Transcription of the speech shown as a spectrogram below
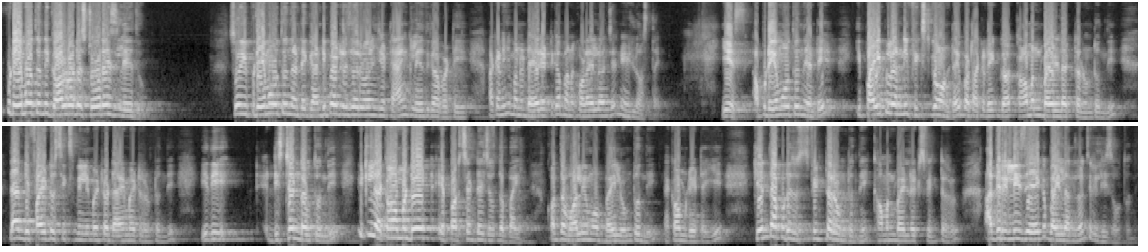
ఇప్పుడు ఏమవుతుంది? గాల్ స్టోరేజ్ లేదు. సో ఇప్పుడు ఏమవుతుందంటే గండిపేట రిజర్వ్ నుంచి ట్యాంక్ లేదు కాబట్టి అక్కడి నుంచి మనం డైరెక్ట్గా మన కొళాయిలోంచి నీళ్ళు వస్తాయి. ఎస్ అప్పుడు ఏమవుతుంది అంటే ఈ పైపులు అన్నీ ఫిక్స్డ్గా ఉంటాయి బట్ అక్కడ కామన్ బయోడక్ట్ అని ఉంటుంది దానికి five to six millimetre diameter ఉంటుంది. ఇది డిస్టెండ్ అవుతుంది. It will accommodate a percentage of the bile కొంత వాల్యూమ్ ఆఫ్ బైల్ ఉంటుంది అకామిడేట్ అయ్యి. కింద అప్పుడు స్ఫింక్టర్ ఉంటుంది కామన్ బైల్డక్ట్ స్ఫింక్టర్ అది రిలీజ్ అయ్యాక బైల్ అందులోంచి రిలీజ్ అవుతుంది.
